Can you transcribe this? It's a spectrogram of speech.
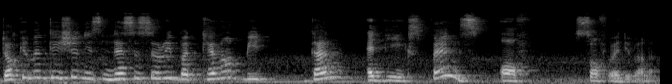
Documentation is necessary but cannot be done at the expense of software development.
